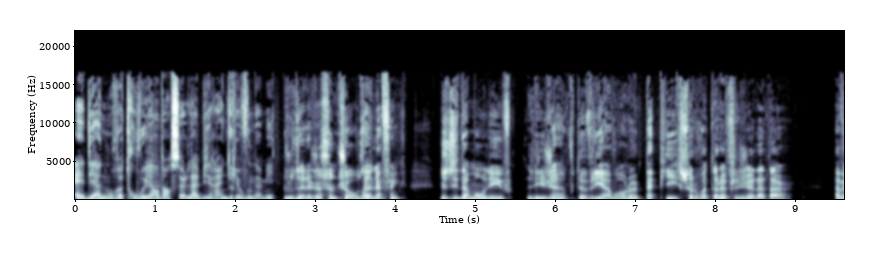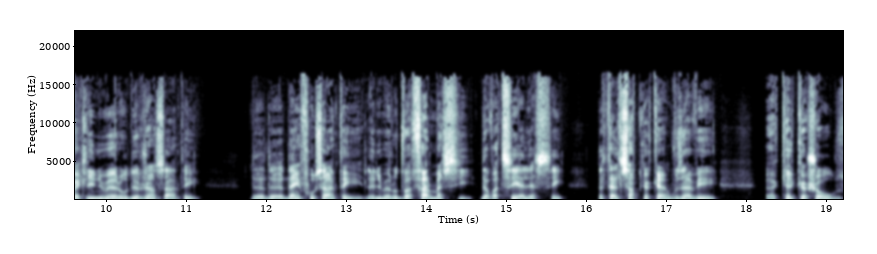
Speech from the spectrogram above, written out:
aidés à nous retrouver hein, dans ce labyrinthe que vous nommez. Je vous dirais juste une chose Oui. à la fin. Je dis dans mon livre, les gens, vous devriez avoir un papier sur votre réfrigérateur avec les numéros d'urgence santé, de, de- d'info santé, le numéro de votre pharmacie, de votre CLSC, de telle sorte que quand vous avez euh, quelque chose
